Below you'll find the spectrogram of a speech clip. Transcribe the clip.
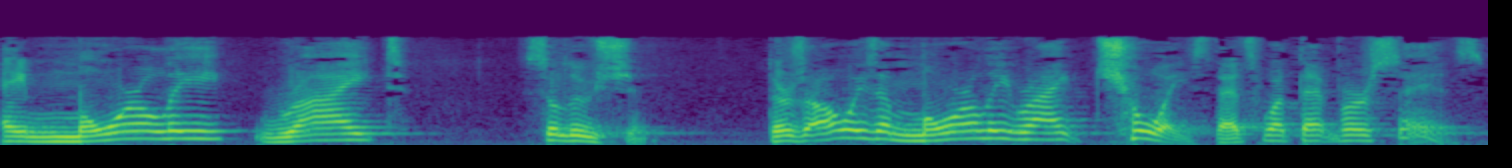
a morally right solution. There's always a morally right choice. That's what that verse says.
